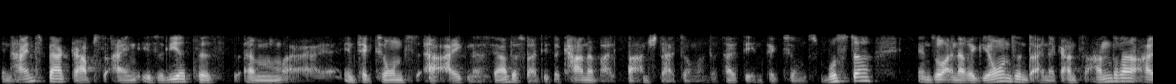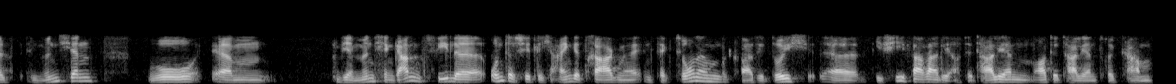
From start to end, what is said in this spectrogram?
in Heinsberg gab es ein isoliertes ähm, Infektionsereignis. Ja, das war diese Karnevalsveranstaltung. Und das heißt, die Infektionsmuster in so einer Region sind eine ganz andere als in München, wo ähm, wir in München ganz viele unterschiedlich eingetragene Infektionen quasi durch äh, die Skifahrer, die aus Italien, Norditalien zurückkamen,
